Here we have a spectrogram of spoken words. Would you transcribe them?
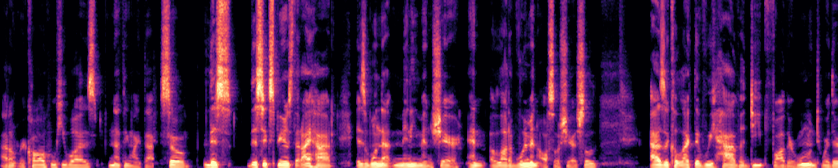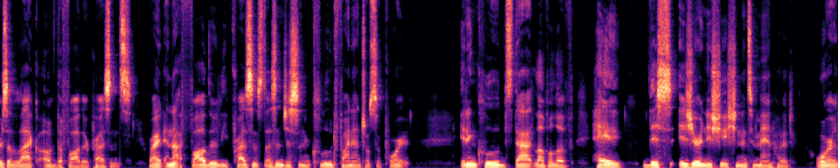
I don't recall who he was, nothing like that. So, this this experience that I had is one that many men share and a lot of women also share. So as a collective, we have a deep father wound where there's a lack of the father presence, right? And that fatherly presence doesn't just include financial support, it includes that level of, hey, this is your initiation into manhood. Or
